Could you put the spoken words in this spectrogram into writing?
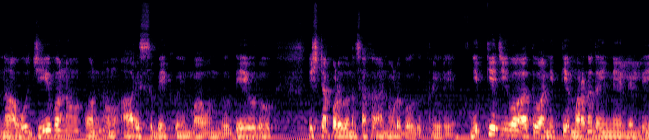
ನಾವು ಜೀವನವನ್ನು ಆರಿಸಬೇಕು ಎಂಬ ಒಂದು ದೇವರು ಇಷ್ಟಪಡುವುದನ್ನು ಸಹ ನೋಡಬಹುದು ಪ್ರಿಯರೇ. ನಿತ್ಯ ಜೀವ ಅಥವಾ ನಿತ್ಯ ಮರಣದ ಹಿನ್ನೆಲೆಯಲ್ಲಿ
